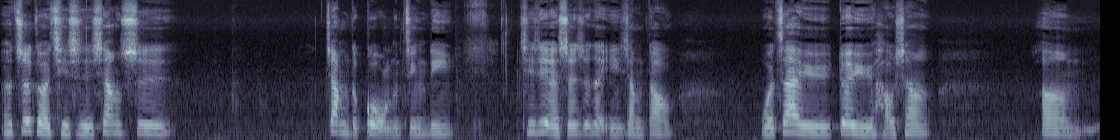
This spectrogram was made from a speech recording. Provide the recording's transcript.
而这个其实像是这样的过往经历，其实也深深的影响到我，在于对于好像，嗯，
